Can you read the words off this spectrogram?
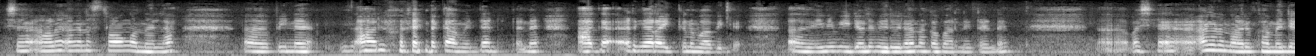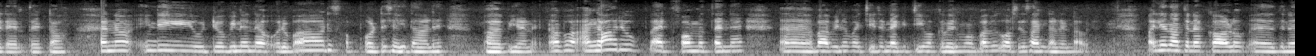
പക്ഷെ ആൾ അങ്ങനെ സ്ട്രോങ് ഒന്നുമല്ല. പിന്നെ ആ ഒരു രണ്ട് കമന്റ് കണ്ടിട്ട് തന്നെ ആകെ ഇടങ്ങാറായിക്കണം ഭാവിക്ക്. ഇനി വീഡിയോയിൽ വരൂല എന്നൊക്കെ പറഞ്ഞിട്ടുണ്ട്. പക്ഷെ അങ്ങനൊന്നും ആരും കമന്റ് ഇടരുത് കേട്ടോ കാരണം എന്റെ ഈ യൂട്യൂബിന് തന്നെ ഒരുപാട് സപ്പോർട്ട് ചെയ്ത ആൾ ഭാബിയാണ്. അപ്പോൾ അങ്ങനെ ആ ഒരു പ്ലാറ്റ്ഫോമിൽ തന്നെ ബാബിനെ പറ്റിയിട്ട് നെഗറ്റീവ് ഒക്കെ വരുമ്പോൾ ഭാബി കുറച്ച് സങ്കടം ഉണ്ടാവില്ല. വലിയ നാത്തിനേക്കാളും ഇതിനെ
